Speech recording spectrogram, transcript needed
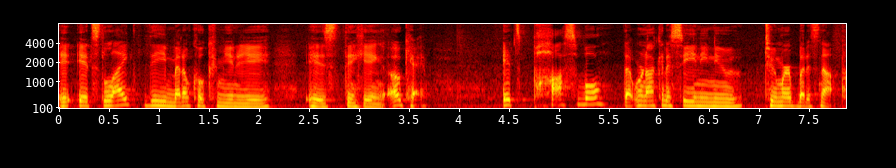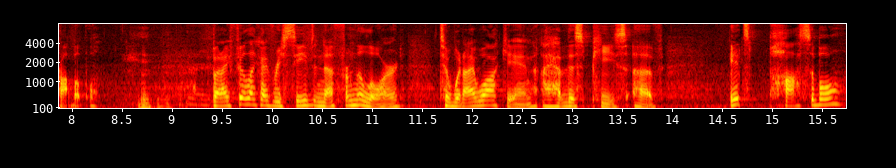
it, it's like the medical community is thinking, okay, it's possible that we're not going to see any new tumor, but it's not probable. but I feel like I've received enough from the Lord to when I walk in, I have this piece of it's possible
